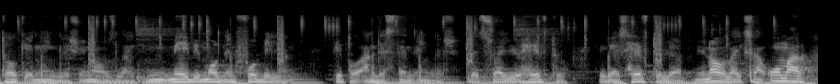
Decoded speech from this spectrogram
talk in English. You know, it's like maybe more than four billion people understand English. That's why you have to. You guys have to learn. You know, like some Omar,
